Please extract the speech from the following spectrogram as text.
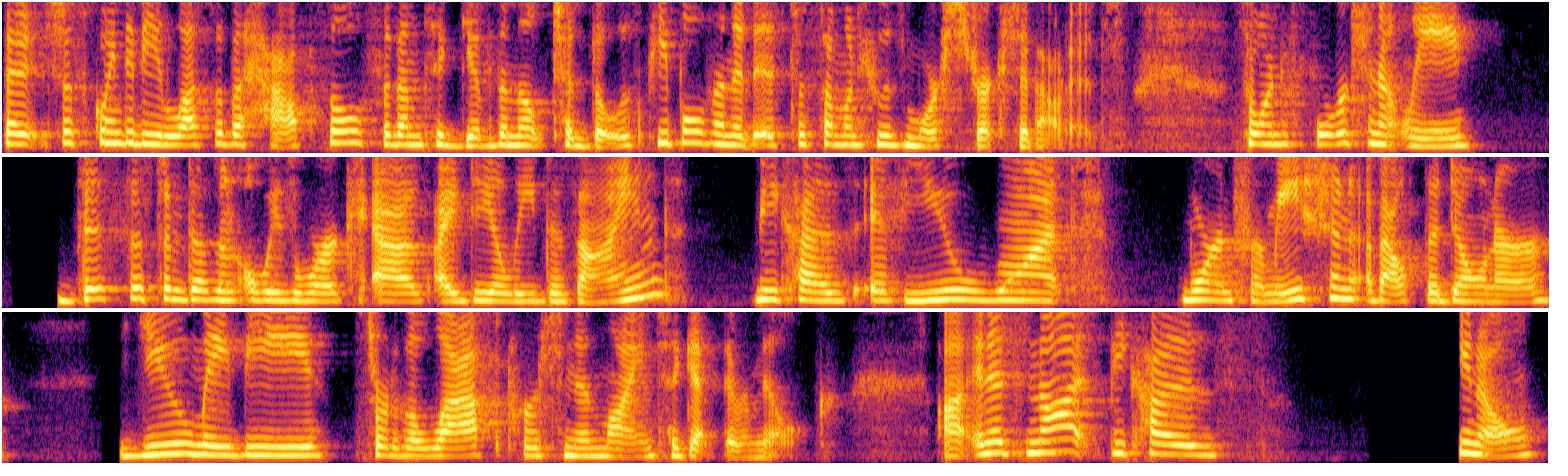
that it's just going to be less of a hassle for them to give the milk to those people than it is to someone who's more strict about it. So, unfortunately, this system doesn't always work as ideally designed because if you want more information about the donor, you may be sort of the last person in line to get their milk. Uh, and it's not because, you know,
